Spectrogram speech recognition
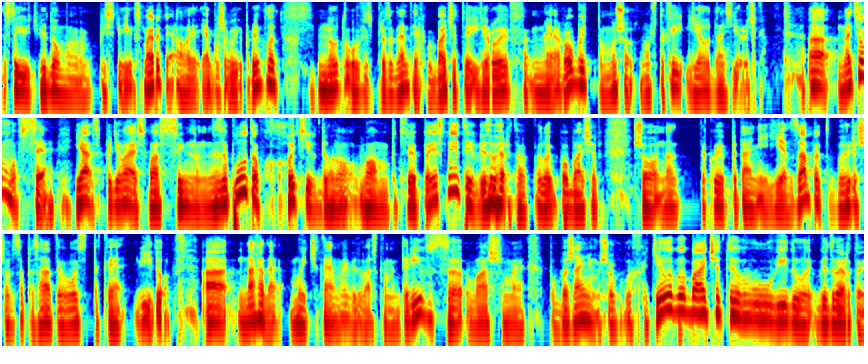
стають відомими після їх смерті, але як живий приклад, ну то офіс президента, як ви бачите, героїв не робить, тому що ну ж таки є одна зірочка. А, на цьому все. Я сподіваюся, вас сильно не заплутав. Хотів давно вам це пояснити. Відверто, коли побачив, що на таке питання є запит, вирішив записати ось таке відео. А нагадаю, ми чекаємо від вас коментарів з вашими побажаннями, що ви хотіли би бачити у відео відверто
